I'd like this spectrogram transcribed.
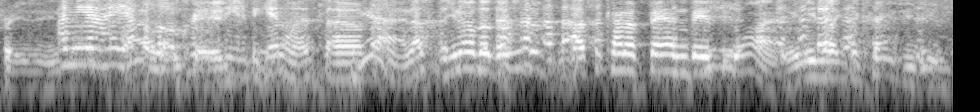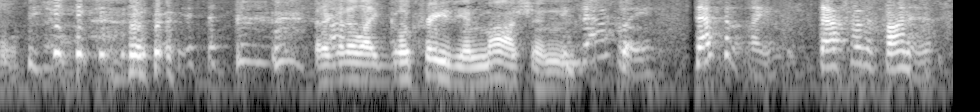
crazy. I mean, I am a little crazy to begin with, so Yeah, and that's the, you know the, those are the, that's the kind of fan base we want. We need like the crazy people that are gonna like go crazy and mosh and exactly, definitely. That's where the fun is,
